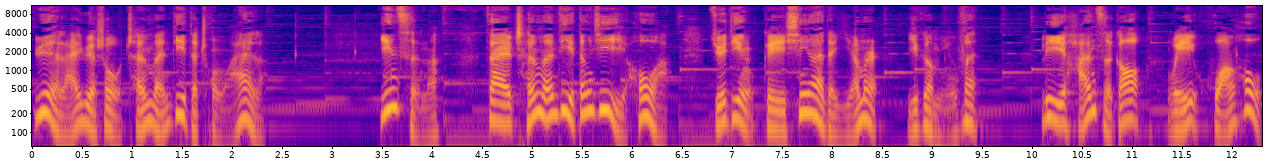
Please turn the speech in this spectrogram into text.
越来越受陈文帝的宠爱了。因此呢。在陈文帝登基以后啊，决定给心爱的爷们儿一个名分，立韩子高为皇后。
